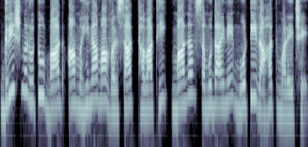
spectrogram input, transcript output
ગ્રીષ્મ ઋતુ બાદ આ મહિનામાં વરસાદ થવાથી માનવ સમુદાયને મોટી રાહત મળે છે.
